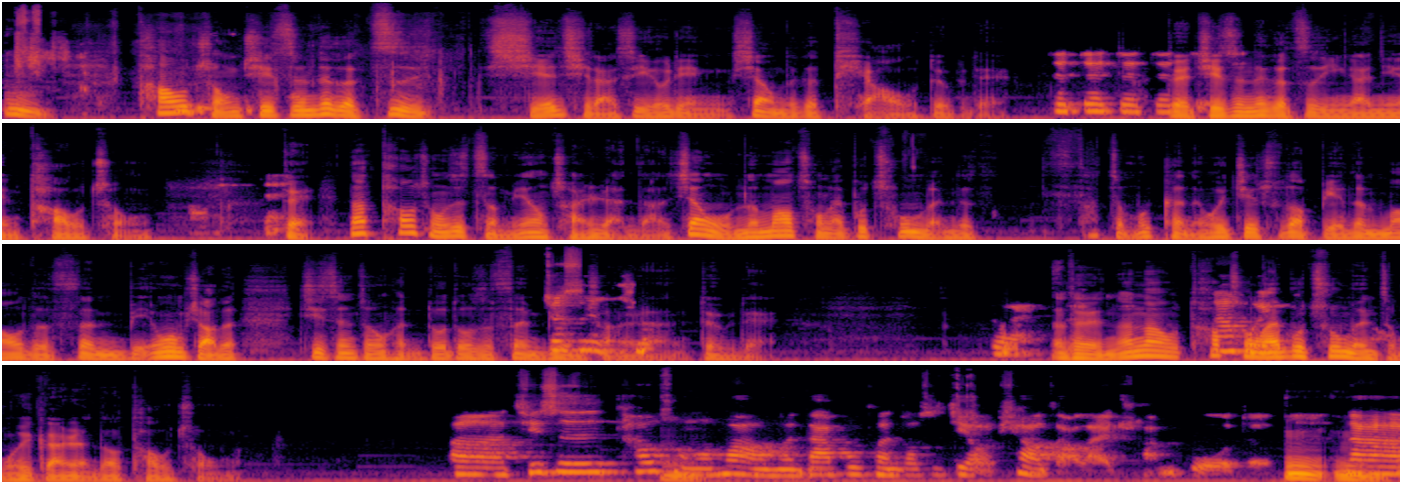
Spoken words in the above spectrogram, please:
嗯，绦虫其实那个字写起来是有点像那个条，对不对？对对对对。对，其实那个字应该念绦虫。对，那绦虫是怎么样传染的？像我们的猫从来不出门的。它怎么可能会接触到别的猫的粪便？因为我们晓得寄生虫很多都是粪便传染，对不对？对，那对，那那它从来不出门，怎么会感染到绦虫呢？呃，其实绦虫的话，嗯、我们大部分都是借由跳蚤来传播的。嗯，嗯，那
